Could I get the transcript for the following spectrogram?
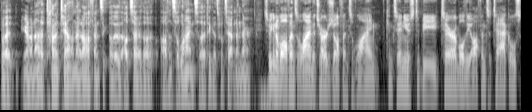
but you know, not a ton of talent in that offense, other than outside of the offensive line. So I think that's what's happening there. Speaking of offensive line, the Chargers' offensive line continues to be terrible. The offensive tackles.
